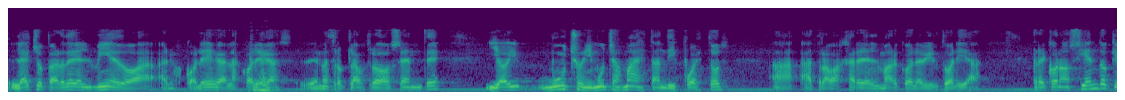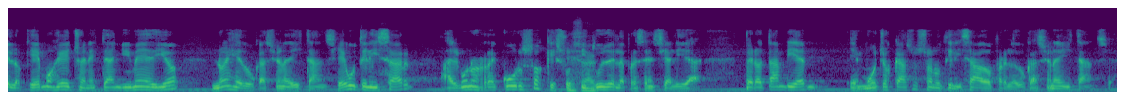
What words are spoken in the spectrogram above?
le ha hecho perder el miedo a, los colegas, las colegas de nuestro claustro docente, y hoy muchos y muchas más están dispuestos a, trabajar en el marco de la virtualidad, reconociendo que lo que hemos hecho en este año y medio no es educación a distancia, es utilizar algunos recursos que sustituyen la presencialidad, pero también en muchos casos son utilizados para la educación a distancia.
